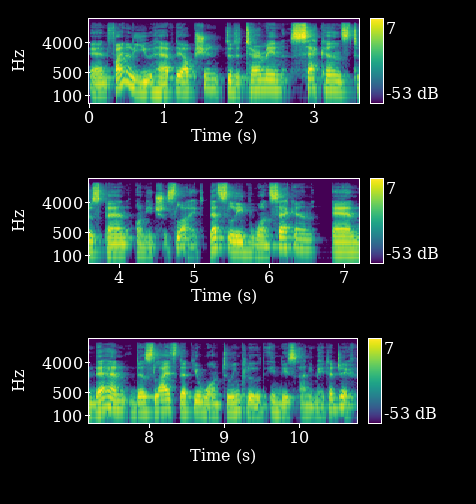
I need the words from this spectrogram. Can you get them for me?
And finally, you have the option to determine seconds to spend on each slide. Let's leave one second and then the slides that you want to include in this animated GIF.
